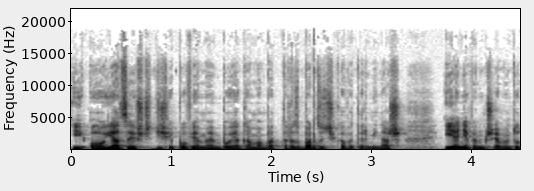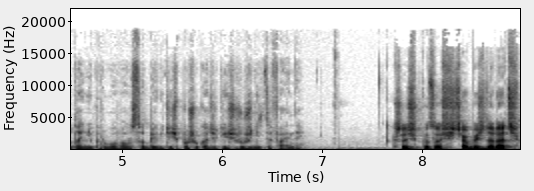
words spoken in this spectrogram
I o Jadze jeszcze dzisiaj powiemy, bo Jaga ma teraz bardzo ciekawy terminarz i ja nie wiem, czy ja bym tutaj nie próbował sobie gdzieś poszukać jakiejś różnicy fajnej. Krzyśku, coś chciałbyś dodać?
